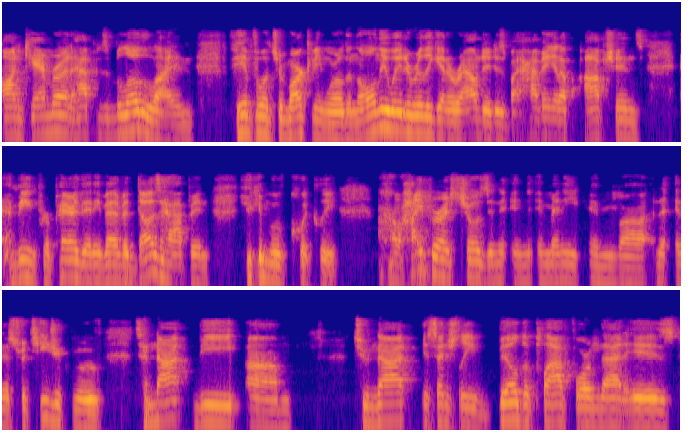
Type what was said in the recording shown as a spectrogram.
on camera. It happens below the line in the influencer marketing world. And the only way to really get around it is by having enough options and being prepared that even if it does happen, you can move quickly. Um, HYPR has chosen in, in many in, uh, in, a strategic move to not be um, to not essentially build a platform that is,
